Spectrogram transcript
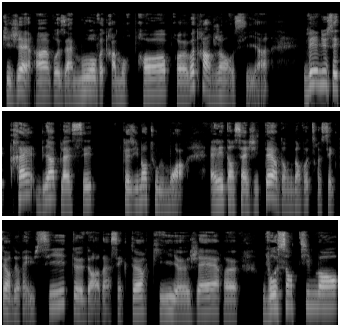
qui gère hein, vos amours, votre amour propre, euh, votre argent aussi, hein. Vénus est très bien placée quasiment tout le mois. Elle est en Sagittaire, donc dans votre secteur de réussite, dans un secteur qui euh, gère vos sentiments,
